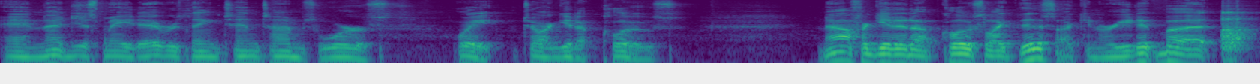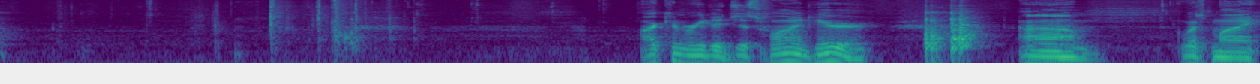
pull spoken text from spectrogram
And that just made everything 10 times worse. Wait until I get up close. Now if I get it up close like this, I can read it, but I can read it just fine here. Um, with my,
